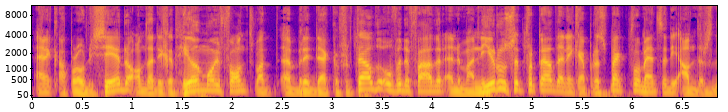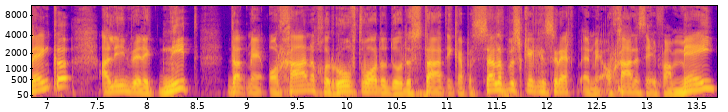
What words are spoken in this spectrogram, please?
En ik applaudisseerde omdat ik het heel mooi vond... wat uh, Britt Dekker vertelde over de vader... en de manier hoe ze het vertelde. En ik heb respect voor mensen die anders denken. Alleen wil ik niet dat mijn organen geroofd worden door de staat. Ik heb een zelfbeschikkingsrecht en mijn organen zijn van mij.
